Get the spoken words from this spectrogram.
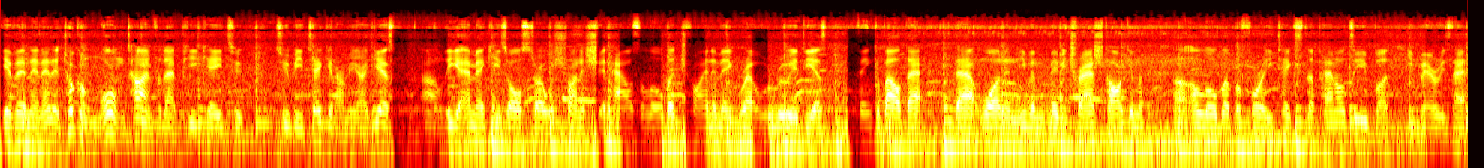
given, and then it took a long time for that PK to to be taken. I mean, I guess uh, Liga MX All-Star was trying to shit house a little bit, trying to make Raul Ruidíaz think about that that one, and even maybe trash talk him uh, a little bit before he takes the penalty, but he buries that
